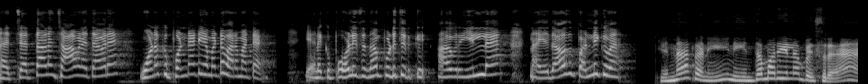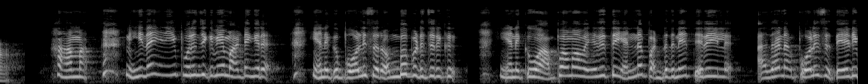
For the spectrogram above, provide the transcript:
நான் செத்தாலும் சாவனை தவிர உனக்கு பொண்டாட்டிய மட்டும் வரமாட்டேன். எனக்கு போலீஸ் தான் பிடிச்சிருக்கு. அவர் இல்ல நான் ஏதாவது பண்ணிக்குவேன். என்ன கனி நீ இந்த மாதிரி எல்லாம் பேசுற? ஆமா நீ தான் இனி புரிஞ்சுக்கவே மாட்டேங்கிற. எனக்கு போலீஸை ரொம்ப பிடிச்சிருக்கு. எனக்கு உன் அப்பா அம்மாவை எதிர்த்து என்ன பண்றதுனே தெரியல. அதான் நான் போலீஸை தேடி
